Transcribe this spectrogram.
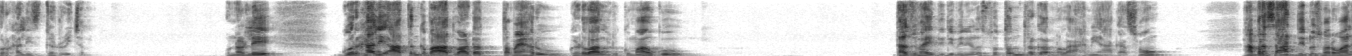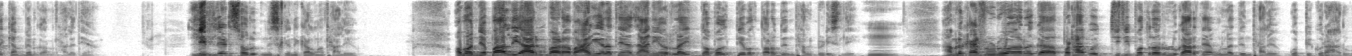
Gorkhalese terrorism उनीहरूले गोर्खाली आतङ्कवादबाट तपाईँहरू गढवाल कुमाऊको दाजुभाइ दिदीबहिनीलाई स्वतन्त्र गर्नलाई हामी आएका छौँ। हाम्रा साथ दिनुहोस् भनेर उहाँले क्याम्पेन गर्न थाल्यो त्यहाँ लिफलेट्सहरू निस्क निकाल्न थाल्यो। अब नेपाली आर्मीबाट भागेर त्यहाँ जानेहरूलाई डबल टेबल तर दिन थाल्यो ब्रिटिसले। हाम्रो काठमाडौँ पठाएको चिठी पत्रहरू लुकाएर त्यहाँ उसलाई दिन थाल्यो गोप्य कुराहरू।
